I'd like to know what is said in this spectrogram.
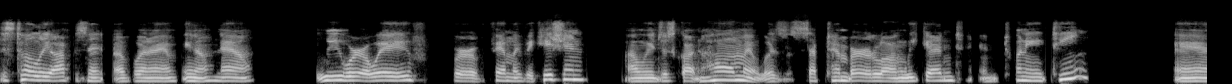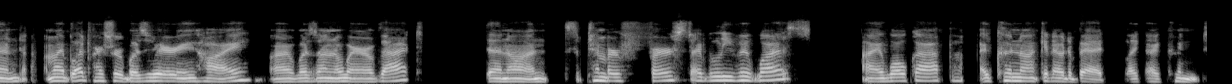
just totally opposite of what I am, you know, now. We were away for a family vacation. Uh, we had just gotten home. It was a September long weekend in 2018 and my blood pressure was very high. I was unaware of that. Then on September 1st, I believe it was, I woke up. I could not get out of bed. Like I couldn't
